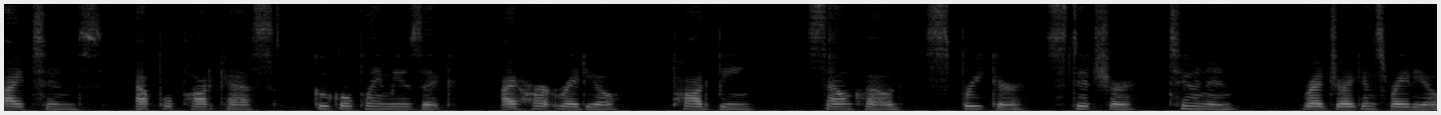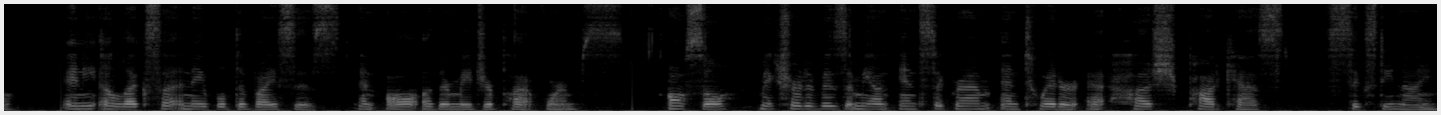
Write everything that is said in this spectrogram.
iTunes, Apple Podcasts, Google Play Music, iHeartRadio, Podbean, SoundCloud, Spreaker, Stitcher, TuneIn, Red Dragons Radio, any Alexa enabled devices, and all other major platforms. Also, make sure to visit me on Instagram and Twitter at Hush Podcast 69.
